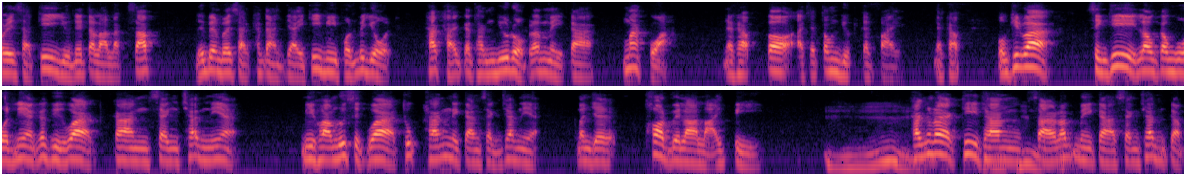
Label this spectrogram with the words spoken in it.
บริษัทที่อยู่ในตลาดหลักทรัพย์ หรือเป็นบริษัทขนาดใหญ่ที่มีผลประโยชน์ ค้าขายกับทางยุโรปและอเมริกามากกว่านะครับ ก็อาจจะต้องหยุดกันไปนะครับ ผมคิดว่าสิ่งที่เรากังวลเนี่ยก็คือว่าการ sanction เนี่ยมีความรู้สึกว่าทุกครั้งในการ sanction เนี่ยมันจะทอดเวลาหลายปี ครั้งแรกที่ทางสหรัฐอเมริกาแซงชั่นกับ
